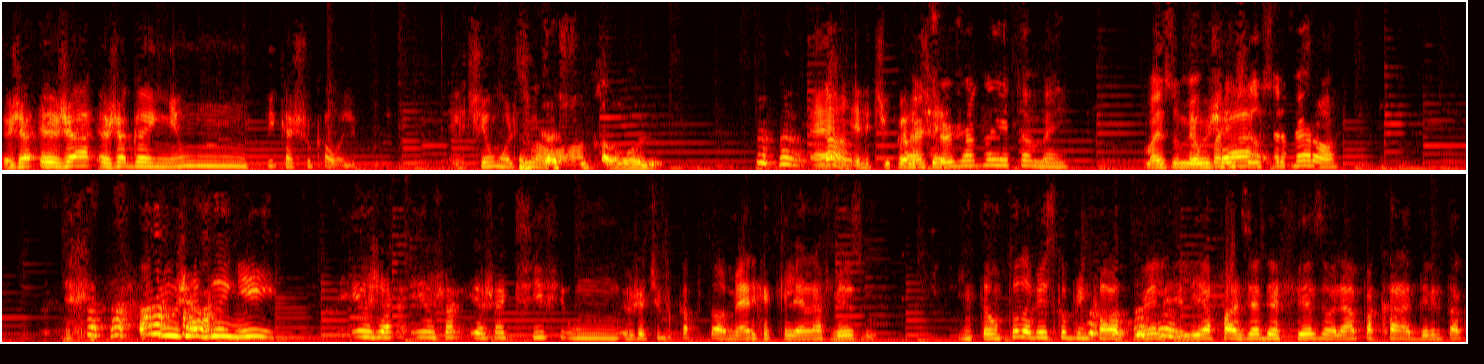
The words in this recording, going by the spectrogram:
Eu já, eu já, eu já ganhei um Pikachu caolho. Ele tinha um olho só. Pikachu caolho. É, não, ele tipo. Pikachu eu, eu já ganhei também. Mas o meu eu parecia já... o Cerberó. eu já ganhei eu já, eu já, eu já tive um. Eu já tive o Capitão América que ele era vesgo. Então toda vez que eu brincava com ele, ele ia fazer a defesa, olhar pra cara dele, ele, tá,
